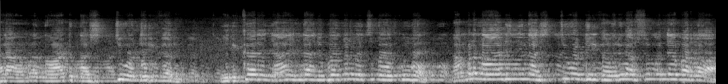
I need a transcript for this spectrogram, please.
എടാ നമ്മുടെ നാട് നശിച്ചു കൊണ്ടിരിക്കുകയാണ് എനിക്കറിയാം ഞാൻ എന്റെ അനുഭവങ്ങൾ വെച്ച് നോക്കുമ്പോൾ നമ്മുടെ നാട് ഇനി നശിച്ചുകൊണ്ടിരിക്കുക ഒരു വർഷം മുന്നേ ഞാൻ പറഞ്ഞതാ.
